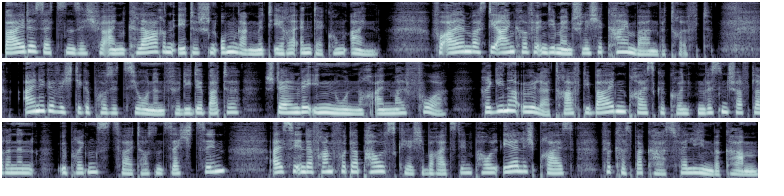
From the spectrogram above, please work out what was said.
beide setzen sich für einen klaren ethischen Umgang mit ihrer Entdeckung ein. Vor allem was die Eingriffe in die menschliche Keimbahn betrifft. Einige wichtige Positionen für die Debatte stellen wir Ihnen nun noch einmal vor. Regina Oehler traf die beiden preisgekrönten Wissenschaftlerinnen übrigens 2016, als sie in der Frankfurter Paulskirche bereits den Paul-Ehrlich-Preis für CRISPR-Cas verliehen bekamen,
